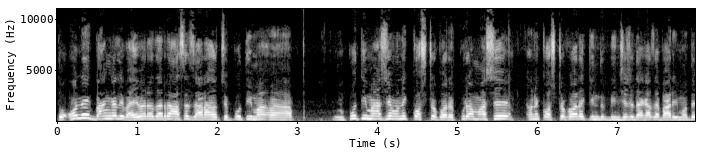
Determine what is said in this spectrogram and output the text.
তো অনেক বাঙালি ভাই বেড়াদাররা আছে যারা হচ্ছে প্রতি প্রতি মাসে অনেক কষ্ট করে, পুরা মাসে অনেক কষ্ট করে, কিন্তু দিন শেষে দেখা যায় বাড়ির মধ্যে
